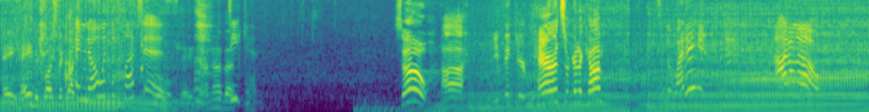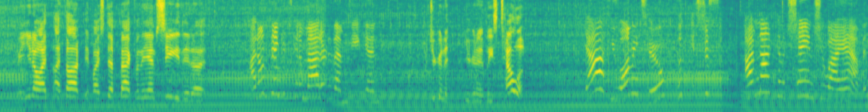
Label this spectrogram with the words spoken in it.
hey, hey, the clutch, the clutch. I know what the clutch is. Okay, no, none of that. Deacon. So, uh, you think your parents are gonna come? To the wedding? I don't know. I mean, you know, I, I thought if I stepped back from the MC that, uh, I don't think it's gonna matter to them, Deacon. but you're gonna, you're gonna at least tell them. Yeah, if you want me to. Look, it's just, I'm not gonna change who I am and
